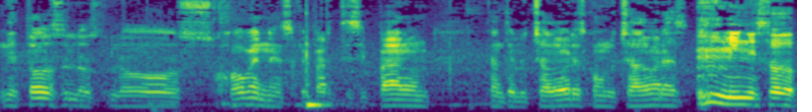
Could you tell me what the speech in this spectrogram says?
De todos los, los jóvenes que participaron, tanto luchadores como luchadoras, minis, todo,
